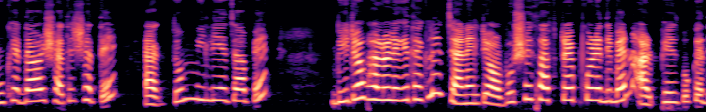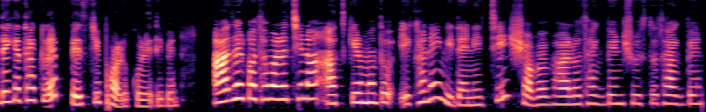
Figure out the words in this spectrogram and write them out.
মুখে দেওয়ার সাথে সাথে একদম মিলিয়ে যাবে। ভিডিও ভালো লেগে থাকলে চ্যানেলটি অবশ্যই সাবস্ক্রাইব করে দিবেন আর ফেসবুকে দেখে থাকলে পেজটি ফলো করে দিবেন। আজ আর কথা বাড়াচ্ছি না, আজকের মতো এখানেই বিদায় নিচ্ছি। সবাই ভালো থাকবেন, সুস্থ থাকবেন।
